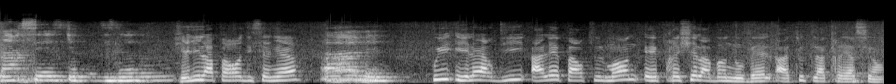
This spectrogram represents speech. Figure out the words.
Marc 16, 15 à 19. Je lis la parole du Seigneur. Amen. Puis il leur dit, allez par tout le monde et prêchez la bonne nouvelle à toute la création.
